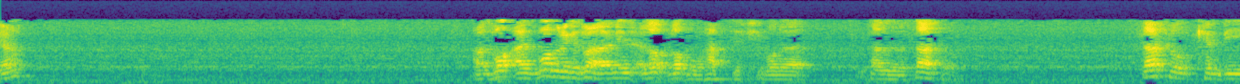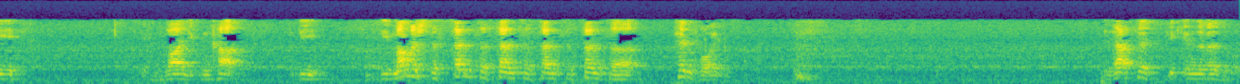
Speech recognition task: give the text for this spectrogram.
Yeah? I was, I was wondering as well, I mean, a lot, lot more happens if you want to, in terms of a circle. Circle can be, you can divide, you can cut. The, the mamish, the center, center, center, center pinpoint, is that so to speak indivisible?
